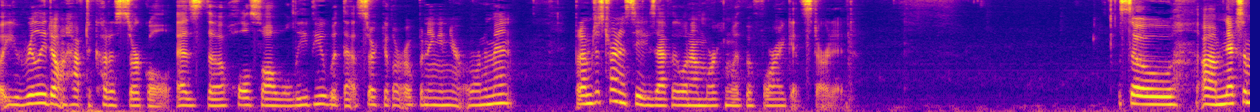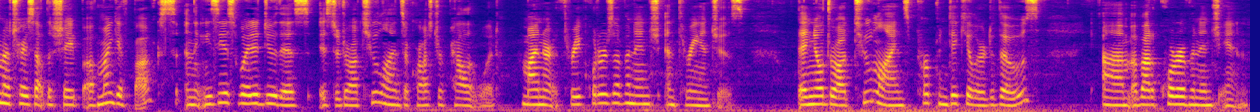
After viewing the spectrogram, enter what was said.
but you really don't have to cut a circle as the hole saw will leave you with that circular opening in your ornament, but I'm just trying to see exactly what I'm working with before I get started. So um, next I'm going to trace out the shape of my gift box, and the easiest way to do this is to draw two lines across your pallet wood. Mine are at 3 quarters of an inch and 3 inches. Then you'll draw two lines perpendicular to those, um, about a quarter of an inch in.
